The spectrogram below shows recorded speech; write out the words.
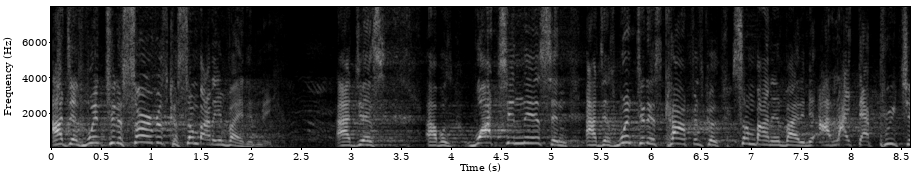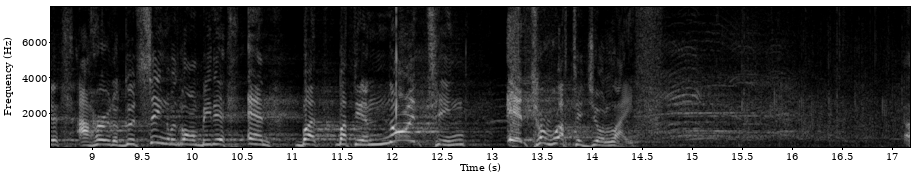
I just went to the service because somebody invited me. I just, I was watching this and I just went to this conference because somebody invited me. I like that preacher. I heard a good singer was going to be there. And, but, but the anointing interrupted your life.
